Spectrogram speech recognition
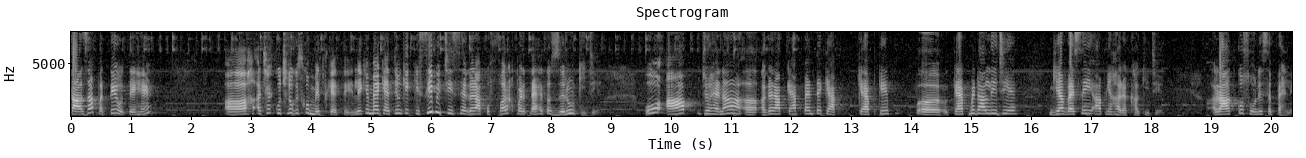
ताज़ा पत्ते होते हैं आ, अच्छा कुछ लोग इसको मिथ कहते हैं लेकिन मैं कहती हूँ कि किसी भी चीज़ से अगर आपको फ़र्क पड़ता है तो ज़रूर कीजिए। वो आप जो है ना अगर आप कैप पहनते कैप कैप के कैप में डाल दीजिए या वैसे ही आप यहाँ रखा कीजिए। रात को सोने से पहले।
